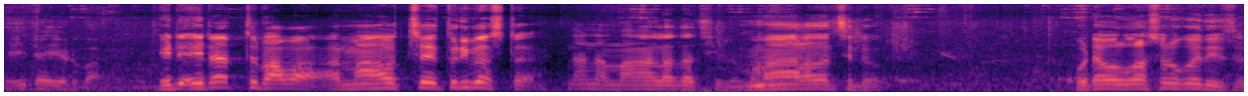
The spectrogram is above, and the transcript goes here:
এইটাই ওর বাবা। এটা এটা হচ্ছে বাবা আর মা হচ্ছে তুরিবাসটা না না মা আলাদা ছিল মা আলাদা ছিল। ওটা ওরা শুরু করে দিয়েছে।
